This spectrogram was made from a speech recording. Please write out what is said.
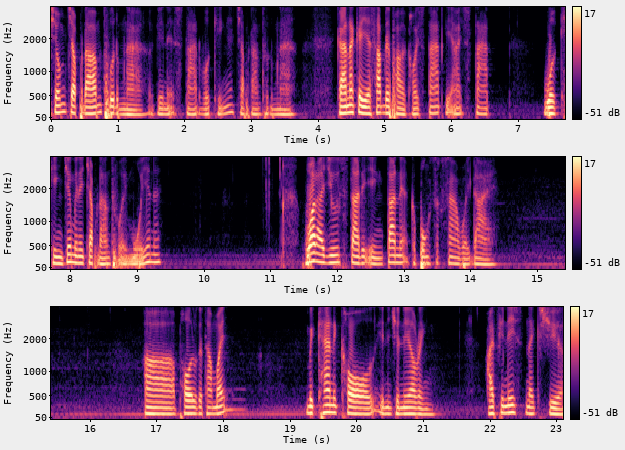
ខ្ញុំចាប់ផ្ដើមធ្វើដំណើរគេនេះ start working ចាប់ផ្ដើមធ្វើដំណើរកាលណាកិរិយាសព្ទដែលប្រើក្រោយ start គេអាច start working អញ្ចឹងមានន័យចាប់ផ្ដើមធ្វើឲ្យមួយណា What are you studying តើអ្នកកំពុងសិក្សាអ្វីដែរអឺ Paul ក៏ថាម៉េច Mechanical engineering I finish next year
